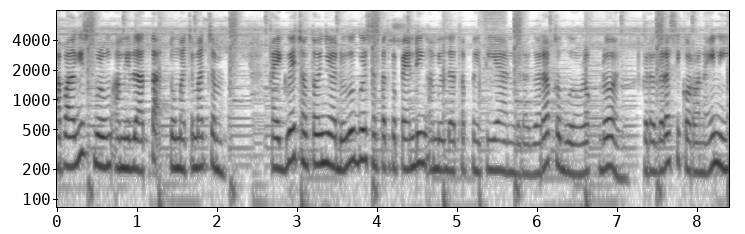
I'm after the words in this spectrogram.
apalagi sebelum ambil data tuh macem-macem. Kayak gue contohnya dulu gue sempat ke pending ambil data penelitian gara-gara keburu lockdown gara-gara si corona ini.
